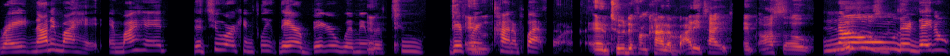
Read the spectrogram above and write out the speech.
right? Not in my head. In my head, the two are complete. They are bigger women with two different and- kind of platforms. and two different kind of body types, and also No, they're, don't.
